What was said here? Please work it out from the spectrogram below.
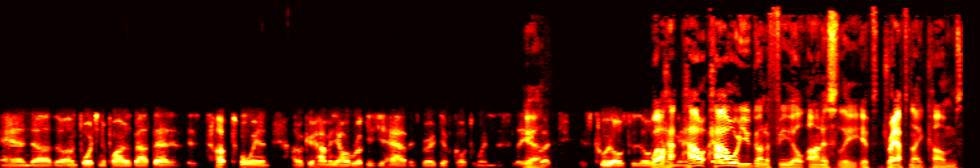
And uh, the unfortunate part about that is it's tough to win. I don't care how many all rookies you have; it's very difficult to win this league. Yeah. But it's kudos to those. Well, how, men. how how are you going to feel honestly if draft night comes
